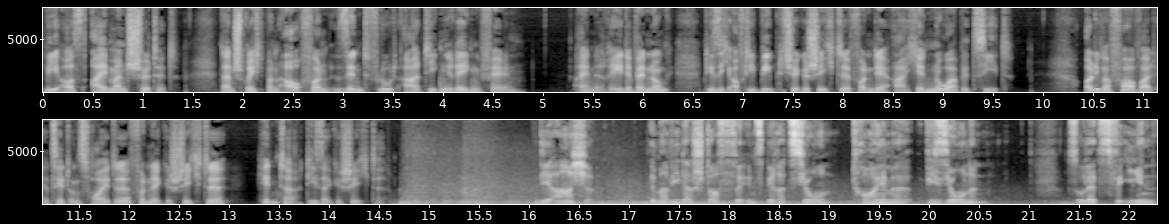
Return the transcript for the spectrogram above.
wie aus Eimern schüttet, dann spricht man auch von sintflutartigen Regenfällen. Eine Redewendung, die sich auf die biblische Geschichte von der Arche Noah bezieht. Oliver Vorwald erzählt uns heute von der Geschichte hinter dieser Geschichte. Die Arche, Immer wieder Stoff für Inspiration, Träume, Visionen. Zuletzt für ihn,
